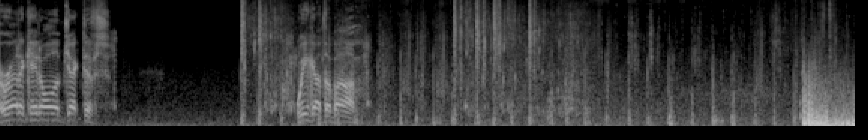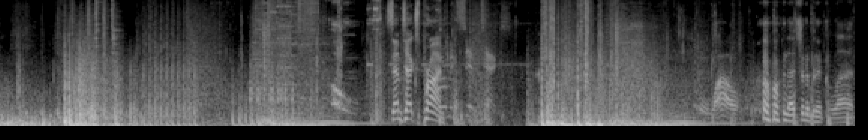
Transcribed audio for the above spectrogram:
Eradicate all objectives. We got the bomb. Semtex Prime. Oh, wow. that should have been a collab.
